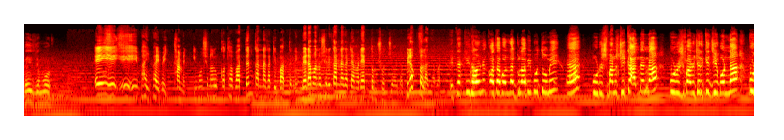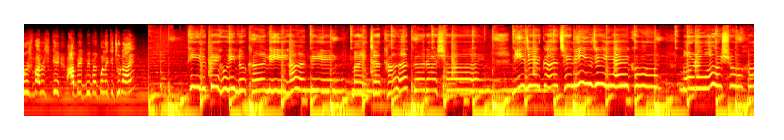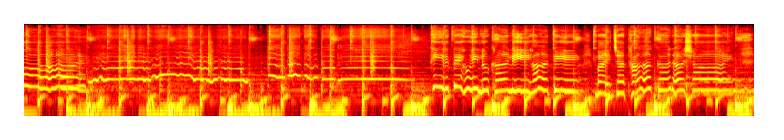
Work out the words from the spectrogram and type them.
দেই যে মোর এই এই এই- এই ভাই ভাই ভাই থামেন। ইমোশনাল কথা বাদ দেন কান্নাকাটি বাদ দেন। বেড়া মানুষের কান্নাকাটি আমার একদম সহ্য হয় না। বিরক্ত লাগে আমার। এটা কি ধরনের কথা বললা গোলাপি বউ তুমি? হ্যাঁ? পুরুষ মানুষ কি কাঁদেন না? পুরুষ মানুষের কি জীবন না? পুরুষ মানুষ কি আবেগ বিবেক বলে কিছু নাই? ফিরতে হইল খালি হাতে বাইচা থাকার আশায়। নিজের কাছে নিজে এখন বাঁচা থাকার আশায়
